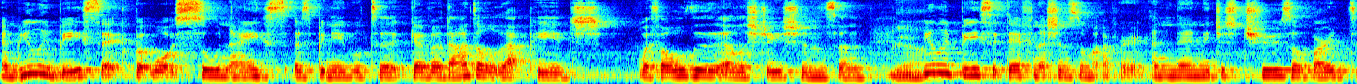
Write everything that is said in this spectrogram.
and really basic, but what's so nice is being able to give an adult that page with all the illustrations and Yeah. really basic definitions and whatever, and then they just choose a word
